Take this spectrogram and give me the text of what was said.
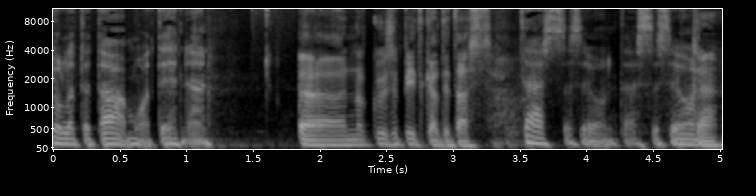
jolla tätä aamua tehdään. Öö, no kyllä se pitkälti tässä. on. Tässä se on, tässä se on. Tää.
